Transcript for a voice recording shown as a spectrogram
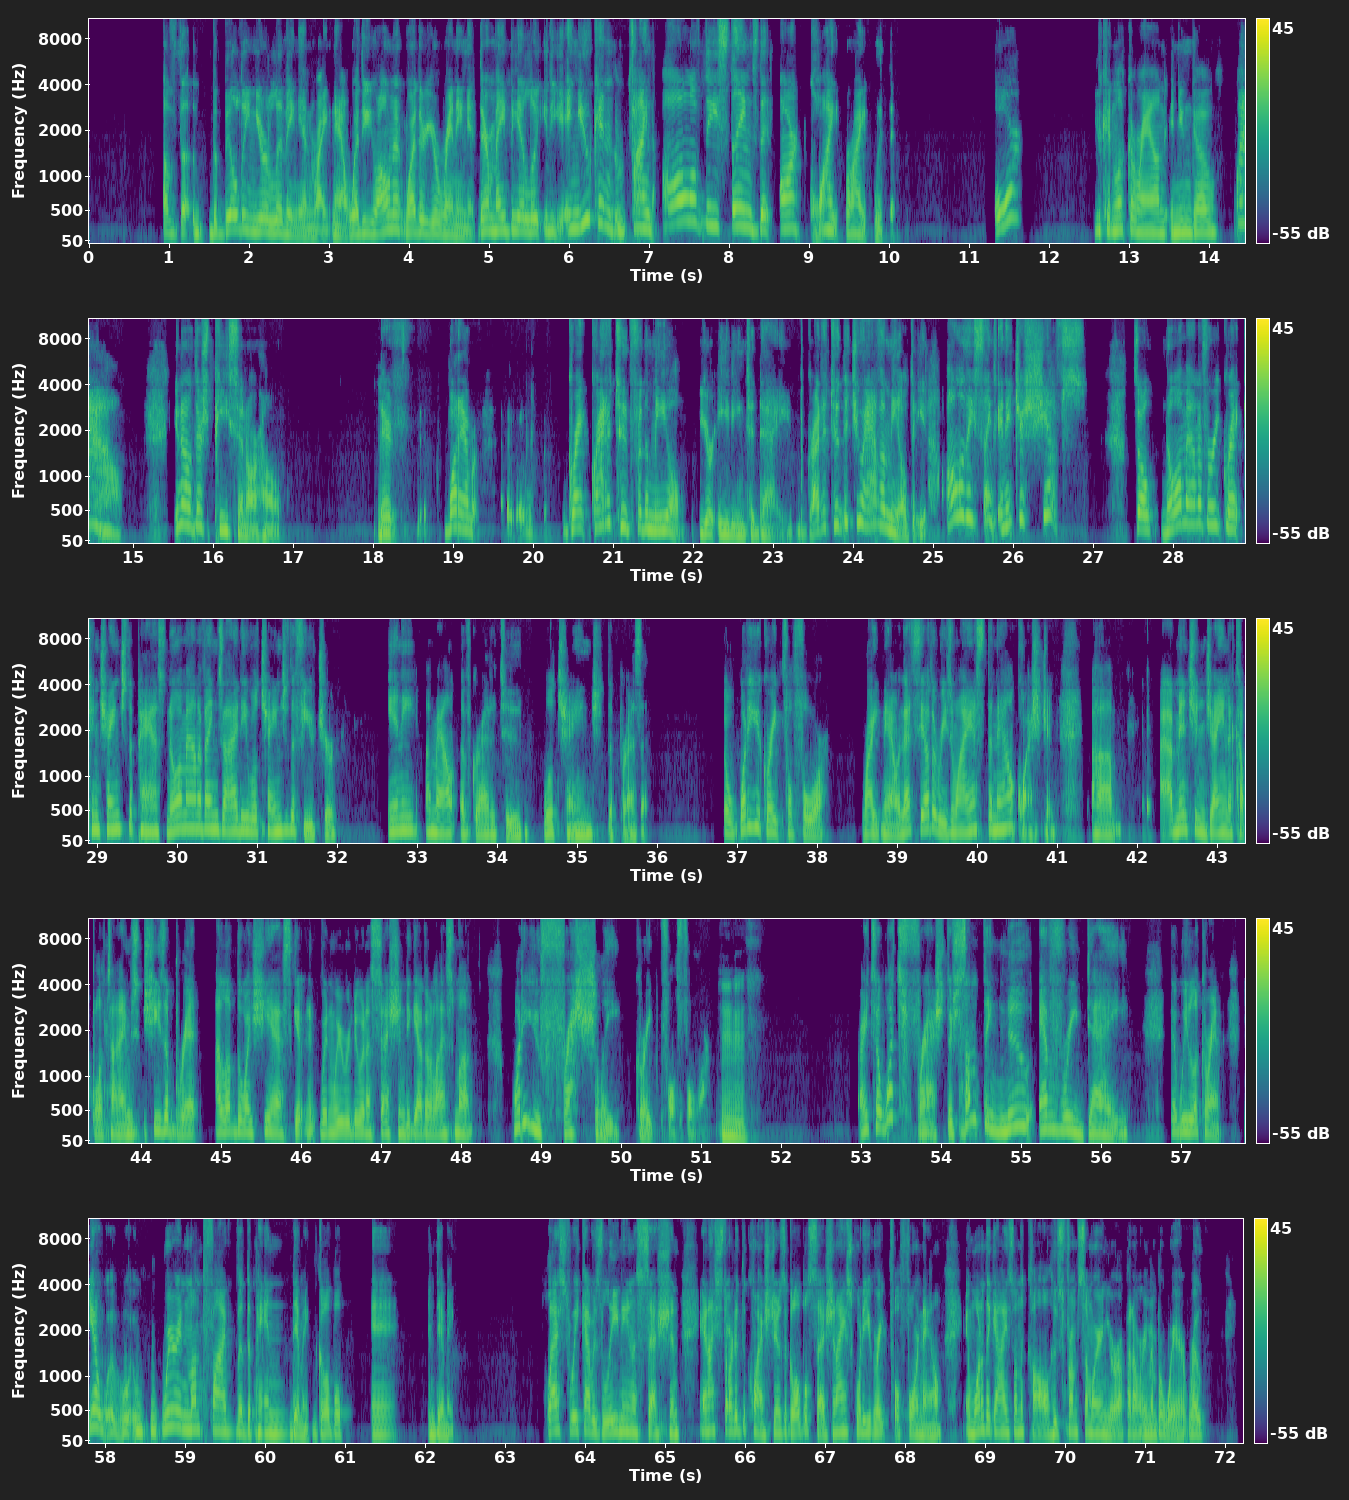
of the the building you're living in right now, whether you own it, whether you're renting it. There may be a and you can find all of these things that aren't quite right with it. Or you can look around and you can go, "Wow, you know, there's peace in our home. There's mm. whatever." Great gratitude for the meal you're eating today. Gratitude that you have a meal to eat. All of these things, and it just shifts. So, no amount of regret can change the past. No amount of anxiety will change the future. Any amount of gratitude will change the present. So, what are you grateful for right now? And that's the other reason why I asked the now question. Um, I mentioned Jane a couple of times. She's a Brit. I love the way she asked it when we were doing a session together last month. What are you freshly grateful for? Mm-hmm. Right. So, what's fresh? There's something new every day that we look around. You know, we're in month five of the pandemic, global pandemic. Last week, I was leading a session and I started the question as a global session. I asked, What are you grateful for now? And one of the guys on the call, who's from somewhere in Europe, I don't remember where, wrote,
